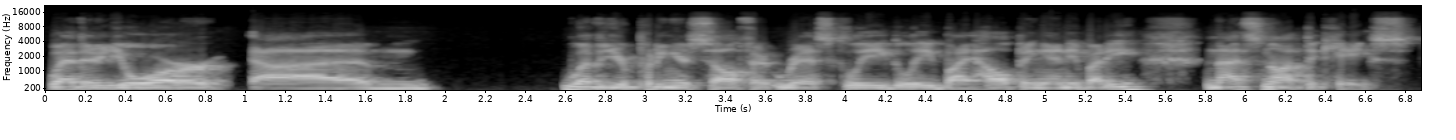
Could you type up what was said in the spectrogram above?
whether you're um, whether you're putting yourself at risk legally by helping anybody, and that's not the case.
